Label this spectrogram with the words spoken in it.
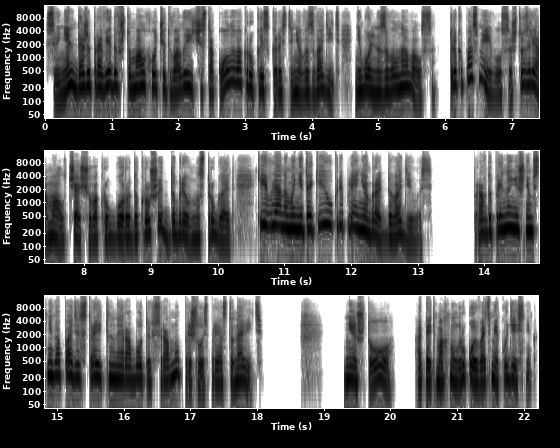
Свинель, даже проведав, что Мал хочет валы и чистоколы вокруг искоростеня возводить, не больно заволновался. Только посмеивался, что зря Мал чащу вокруг города крушит да бревна стругает. Киевлянам и не такие укрепления брать доводилось. Правда, при нынешнем снегопаде строительные работы все равно пришлось приостановить. «Ничто», — опять махнул рукой во тьме кудесник,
